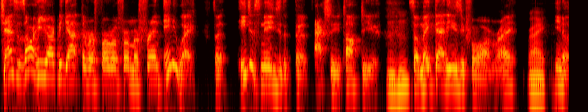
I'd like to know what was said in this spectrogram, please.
Chances are he already got the referral from a friend anyway. So he just needs to, to actually talk to you. Hmm so make that easy for him right? Right. you know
